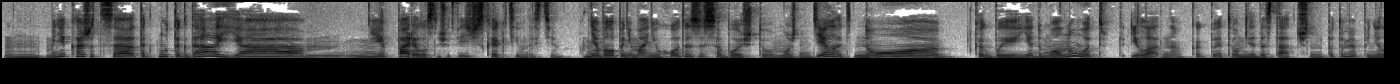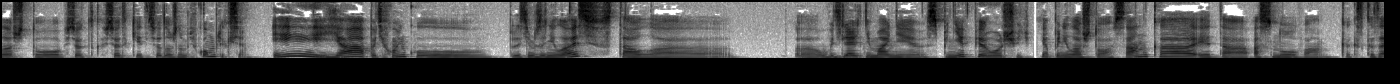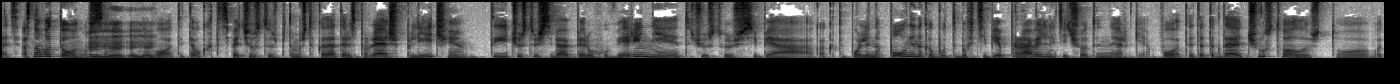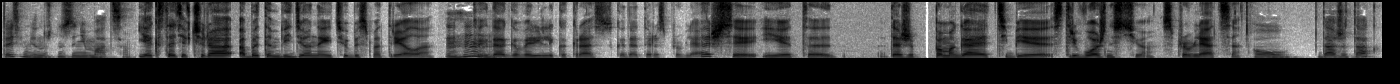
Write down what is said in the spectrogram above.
Мне кажется, так, ну тогда я не парилась насчет физической активности. У меня было понимание ухода за собой, что можно делать, но как бы я думала, ну вот и ладно, как бы этого мне достаточно. Но потом я поняла, что все-таки это все должно быть в комплексе. И я потихоньку этим занялась, стала Э, выделять внимание спине в первую очередь. Я поняла, что осанка — это основа, как сказать, основа тонуса. Uh-huh, uh-huh. Вот, и того, как ты себя чувствуешь, потому что когда ты расправляешь плечи, ты чувствуешь себя, во-первых, увереннее, ты чувствуешь себя как-то более наполненно, как будто бы в тебе правильно течет энергия. Вот, это тогда я чувствовала, что вот этим мне нужно заниматься. Я, кстати, вчера об этом видео на YouTube смотрела, uh-huh. когда говорили как раз, когда ты расправляешься, и это даже помогает тебе с тревожностью справляться. О, даже так?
